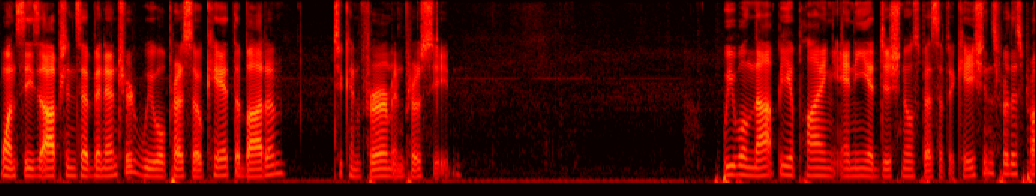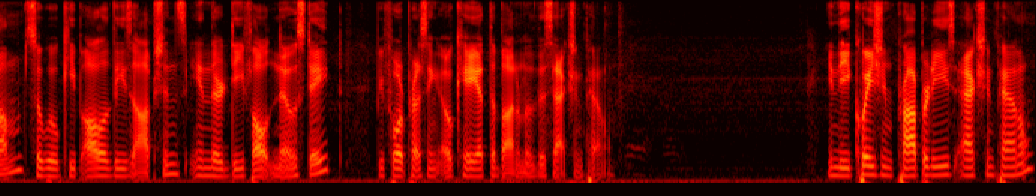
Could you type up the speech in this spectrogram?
Once these options have been entered, we will press OK at the bottom to confirm and proceed. We will not be applying any additional specifications for this problem, so we'll keep all of these options in their default no state before pressing OK at the bottom of this action panel. In the equation properties action panel,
